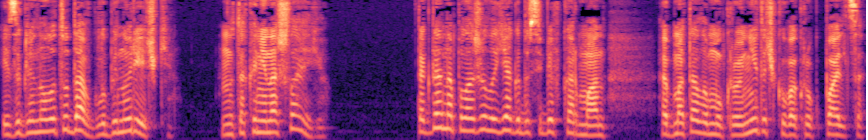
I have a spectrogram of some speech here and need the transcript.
и заглянула туда, в глубину речки. Но так и не нашла ее. Тогда она положила ягоду себе в карман, обмотала мокрую ниточку вокруг пальца,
